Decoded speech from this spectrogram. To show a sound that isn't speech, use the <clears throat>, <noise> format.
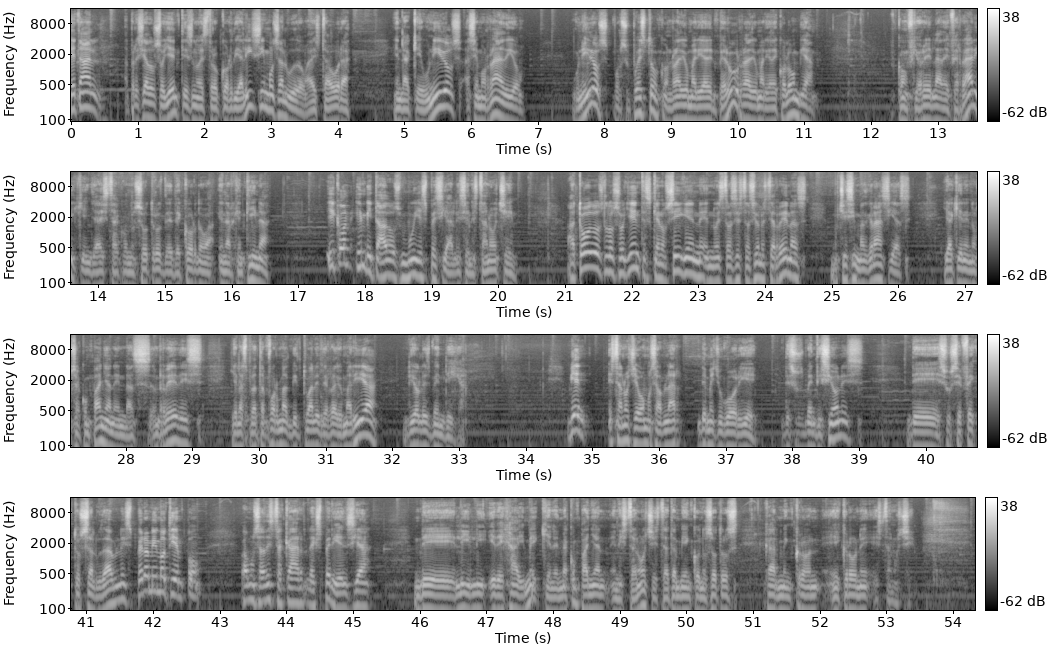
¿Qué tal, apreciados oyentes? Nuestro cordialísimo saludo a esta hora en la que unidos hacemos radio. Unidos, por supuesto, con Radio María del Perú, Radio María de Colombia, con Fiorella de Ferrari, quien ya está con nosotros desde Córdoba, en Argentina, y con invitados muy especiales en esta noche. A todos los oyentes que nos siguen en nuestras estaciones terrenas, muchísimas gracias. Y a quienes nos acompañan en las redes y en las plataformas virtuales de Radio María, Dios les bendiga. Bien, esta noche vamos a hablar de Meyugorie, de sus bendiciones, de sus efectos saludables, pero al mismo tiempo vamos a destacar la experiencia de Lili y de Jaime, quienes me acompañan en esta noche. Está también con nosotros Carmen eh, Crone esta noche.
